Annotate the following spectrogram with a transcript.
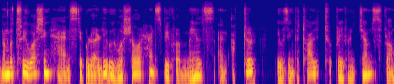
Number three washing hands regularly we wash our hands before meals and after using the toilet to prevent germs from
